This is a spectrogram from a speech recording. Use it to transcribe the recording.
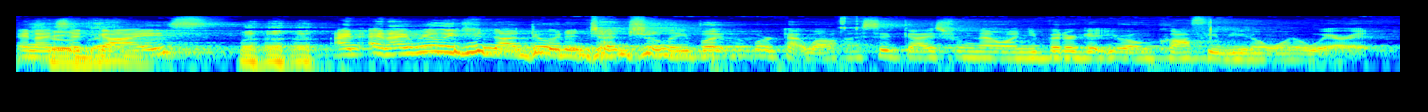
And I said, them. guys, and, and, I really did not do it intentionally, but it worked out well. I said, guys, from now on, you better get your own coffee if you don't want to wear it.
